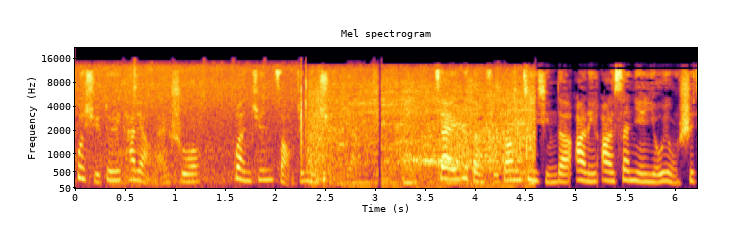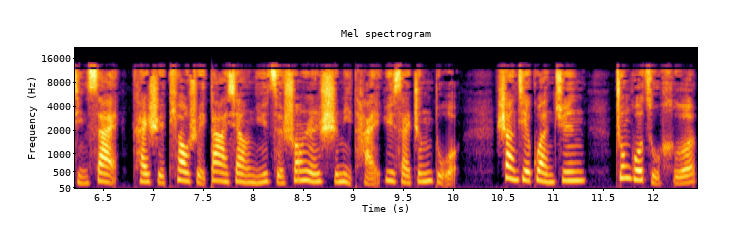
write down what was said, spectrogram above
或许对于他俩来说，冠军早就没悬念了。在日本福冈进行的二零二三年游泳世锦赛开始跳水大项女子双人十米台预赛争夺，上届冠军中国组合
